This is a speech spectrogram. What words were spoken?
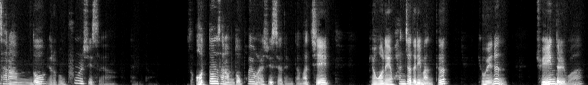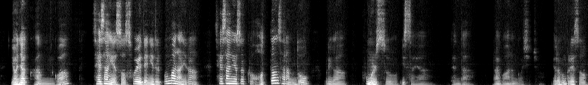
사람도 여러분 품을 수 있어야 됩니다. 어떤 사람도 포용할 수 있어야 됩니다. 마치 병원에 환자들이 많듯 교회는 죄인들과 연약함과 세상에서 소외된 이들 뿐만 아니라 세상에서 그 어떤 사람도 우리가 품을 수 있어야 된다라고 하는 것이죠. 여러분, 그래서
